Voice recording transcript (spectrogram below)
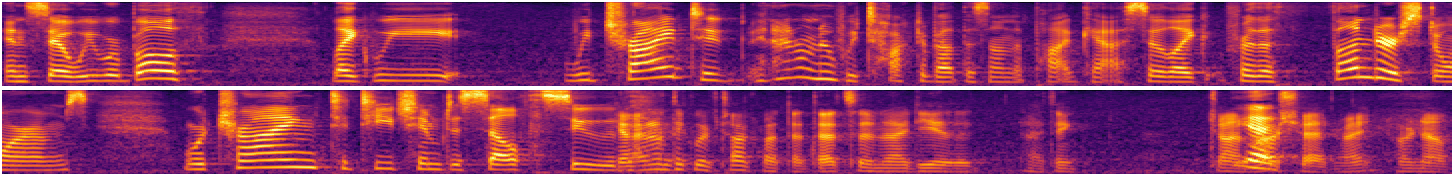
and so we were both like we we tried to, and I don't know if we talked about this on the podcast. So like for the thunderstorms, we're trying to teach him to self-soothe. Yeah, I don't think we've talked about that. That's an idea that I think John Yeah. Rush had, right? Or no?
